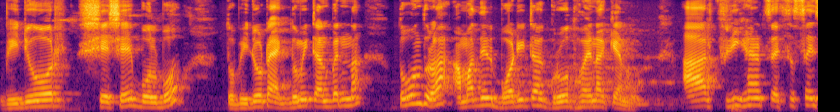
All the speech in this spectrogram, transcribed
ভিডিওর শেষে বলব। তো ভিডিওটা একদমই টানবেন না। তো বন্ধুরা, আমাদের বডিটা গ্রোথ হয় না কেন? আর ফ্রি হ্যান্ডস এক্সারসাইজ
